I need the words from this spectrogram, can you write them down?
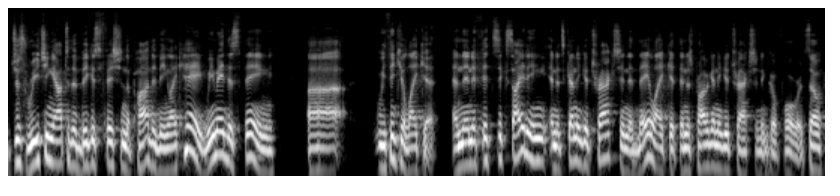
just reaching out to the biggest fish in the pond and being like, hey, we made this thing. Uh, we think you'll like it. And then if it's exciting and it's going to get traction and they like it, then it's probably going to get traction and go forward. So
